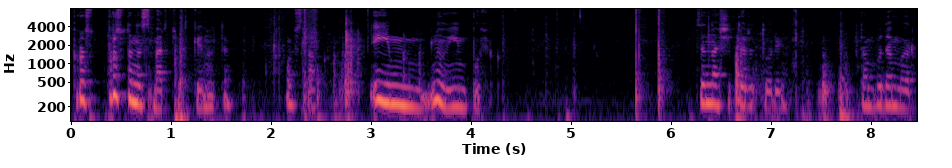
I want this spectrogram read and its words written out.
просто, просто на смерть відкинути. Ось так. І їм, ну, їм пофіг. Це наші території. Там буде мир.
